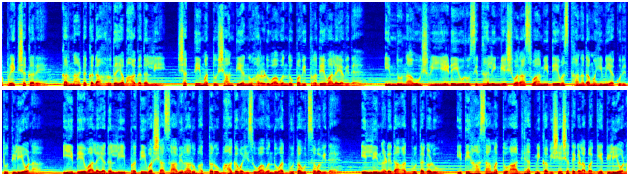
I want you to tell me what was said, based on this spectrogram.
ಪ್ರೇಕ್ಷಕರೇ, ಕರ್ನಾಟಕದ ಹೃದಯ ಭಾಗದಲ್ಲಿ ಶಕ್ತಿ ಮತ್ತು ಶಾಂತಿಯನ್ನು ಹರಡುವ ಒಂದು ಪವಿತ್ರ ದೇವಾಲಯವಿದೆ. ಇಂದು ನಾವು ಶ್ರೀ ಏಡೆಯೂರು ಸಿದ್ಧಲಿಂಗೇಶ್ವರ ಸ್ವಾಮಿ ದೇವಸ್ಥಾನದ ಮಹಿಮೆಯ ಕುರಿತು ತಿಳಿಯೋಣ. ಈ ದೇವಾಲಯದಲ್ಲಿ ಪ್ರತಿ ವರ್ಷ ಸಾವಿರಾರು ಭಕ್ತರು ಭಾಗವಹಿಸುವ ಒಂದು ಅದ್ಭುತ ಉತ್ಸವವಿದೆ. ಇಲ್ಲಿ ನಡೆದ ಅದ್ಭುತಗಳು ಇತಿಹಾಸ ಮತ್ತು ಆಧ್ಯಾತ್ಮಿಕ ವಿಶೇಷತೆಗಳ ಬಗ್ಗೆ ತಿಳಿಯೋಣ.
